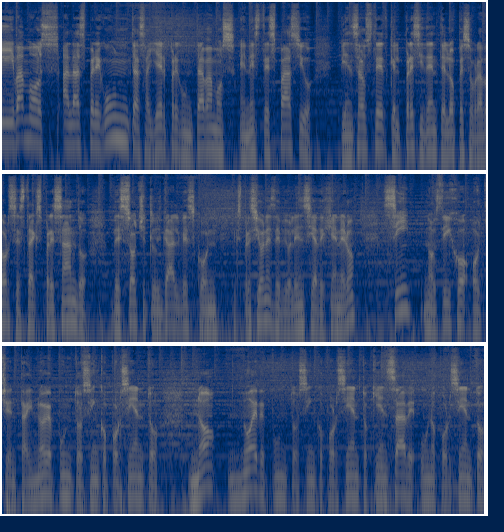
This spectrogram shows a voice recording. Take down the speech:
Y vamos a las preguntas. Ayer preguntábamos en este espacio, ¿piensa usted que el presidente López Obrador se está expresando de Xochitl Galvez con expresiones de violencia de género? Sí, nos dijo 89.5%, no 9.5%, quién sabe 1%.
